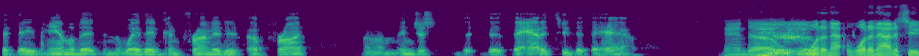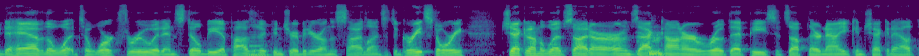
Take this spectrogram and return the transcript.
that they've handled it and the way they've confronted it up front, um, and just the, the the attitude that they have. And uh, what an what an attitude to have the what to work through it and still be a positive contributor on the sidelines. It's a great story. Check it on the website. Our own Zach Connor wrote that piece. It's up there now. You can check it out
